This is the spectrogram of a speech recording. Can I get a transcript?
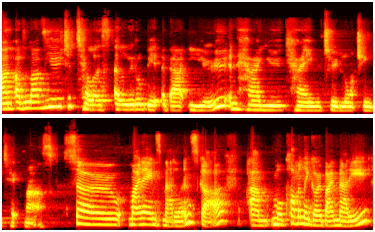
um, I'd love you to tell us a little bit about you and how you came to launching Tecmask. So, my name's Madeline Scarf, um, more commonly go by Maddie.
